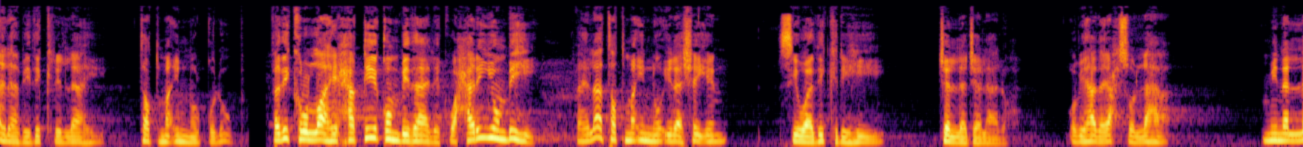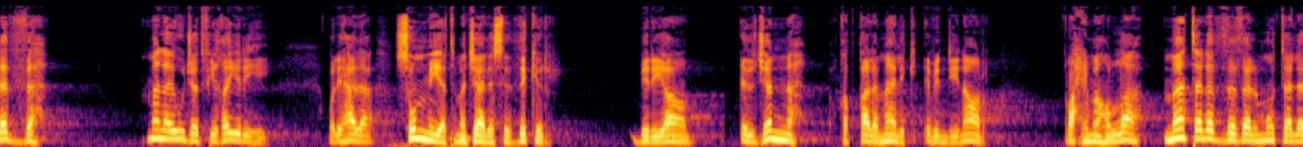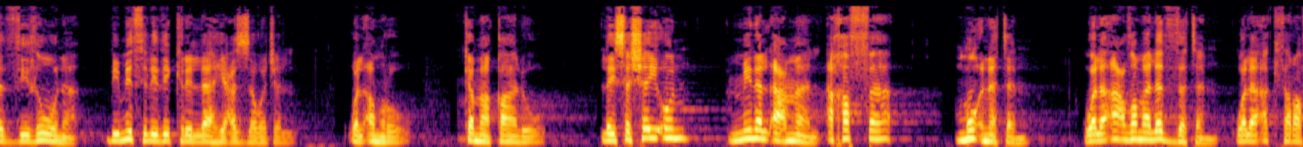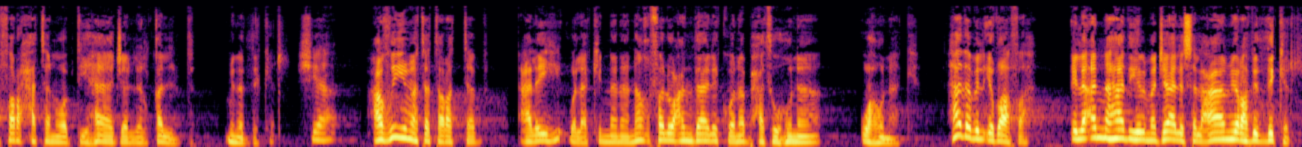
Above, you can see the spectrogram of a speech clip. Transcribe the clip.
ألا بذكر الله تطمئن القلوب. فذكر الله حقيق بذلك وحري به. فهي لا تطمئن إلى شيء سوى ذكره. جل جلاله. وبهذا يحصل لها من اللذة ما لا يوجد في غيره. ولهذا سميت مجالس الذكر برياض الجنة. قد قال مالك ابن دينار رحمه الله ما تلذذ المتلذذون بمثل ذكر الله عز وجل؟ والأمر كما قالوا ليس شيء من الأعمال أخف مؤنة ولا أعظم لذة ولا أكثر فرحة وابتهاجا للقلب من الذكر. أشياء عظيمة تترتب عليه ولكننا نغفل عن ذلك ونبحث هنا وهناك. هذا بالإضافة إلى أن هذه المجالس العامرة بالذكر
